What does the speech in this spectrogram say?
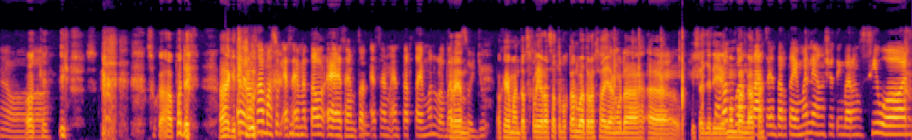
Oh. Oke. Okay. Ih, suka apa deh? Ah gitu. Eh, Rosa masuk SM tahun eh SM SM Entertainment loh Keren. Suju. Oke, okay, mantap sekali Rosa tepuk tangan buat Rosa yang udah uh, bisa jadi Salam membanggakan. Buat Entertainment yang syuting bareng Siwon.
